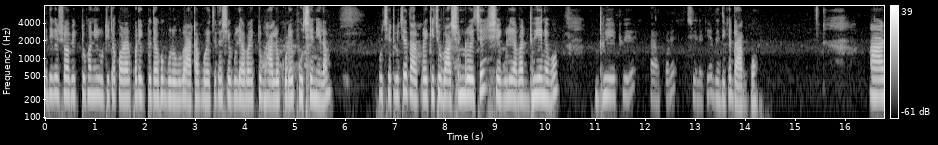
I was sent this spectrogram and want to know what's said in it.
এদিকে সব একটুখানি রুটিটা করার পরে একটু দেখো গুঁড়ো গুঁড়ো আটা পড়েছে, তা সেগুলি আবার একটু ভালো করে পুছে নিলাম। পুছে টুছে তারপরে কিছু বাসন রয়েছে, সেগুলি আবার ধুয়ে নেব। ধুয়ে ঠুয়ে তারপরে ছেলেকে দিদিকে ডাকবো। আর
